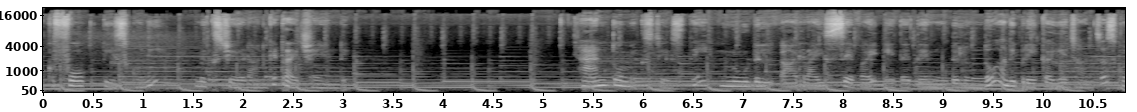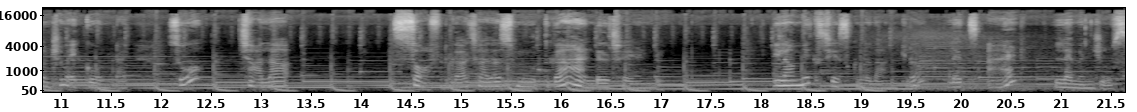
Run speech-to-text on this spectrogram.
ఒక ఫోక్ తీసుకొని మిక్స్ చేయడానికి ట్రై చేయండి. హ్యాండ్తో మిక్స్ చేస్తే నూడిల్ ఆ రైస్ సేవై ఏదైతే నూడిల్ ఉందో అది బ్రేక్ అయ్యే ఛాన్సెస్ కొంచెం ఎక్కువ ఉంటాయి. సో చాలా సాఫ్ట్గా చాలా స్మూత్గా హ్యాండిల్ చేయండి. ఇలా మిక్స్ చేసుకున్న దాంట్లో let's add lemon juice.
